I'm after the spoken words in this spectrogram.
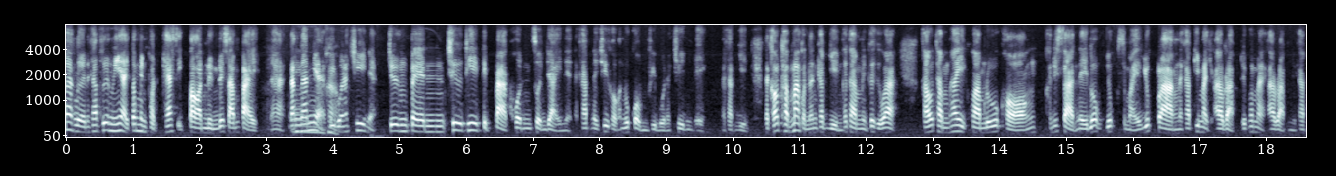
มากเลยนะครับ เรื่องนี้อาจต้องเป็นพอดแคสต์อีกตอนหนึ่งด้วยซ้ำไปนะฮะดังนั้นเนี่ยฟิโบนัชชีเนี่ยจึงเป็นชื่อที่ติดปากคนส่วนใหญ่เนี่ยนะครับในชื่อของอนุกรมฟิโบนัชชีนั่นเอง นะครับยินแต่เขาทำมากกว่านั้นครับยินเขาทำก็คือว่าเขาทำให้ความรู้ของคณิตศาสตร์ในโลกยุคสมัยยุคกลางนะครับ ที่มาจากอาหรับโดยเฉพาะมาอาหรับนะครับ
